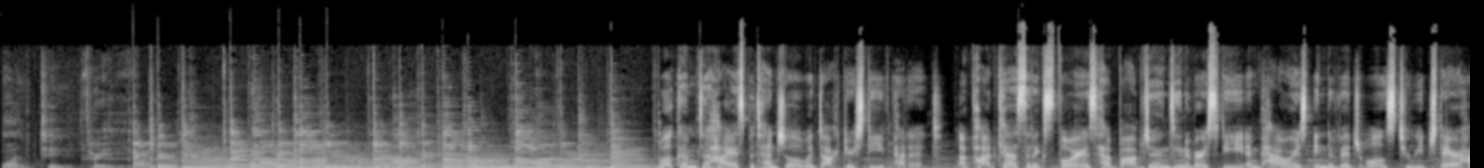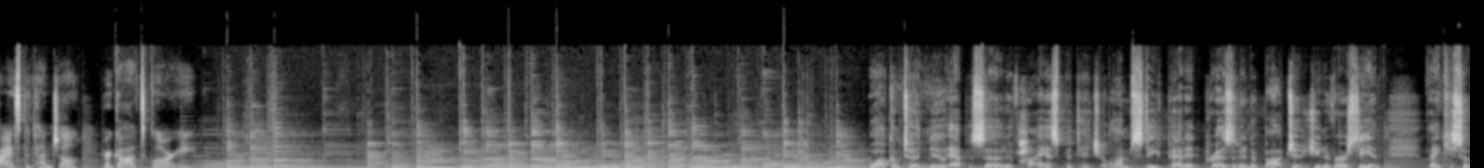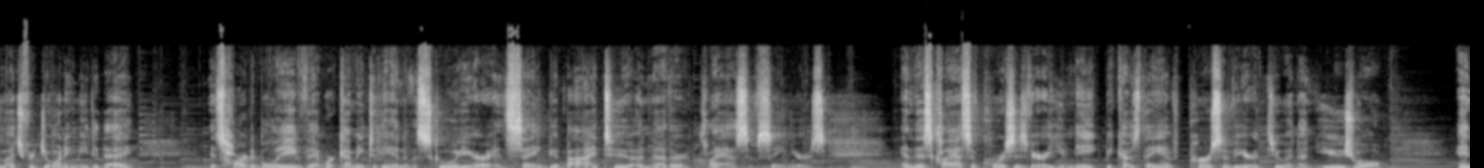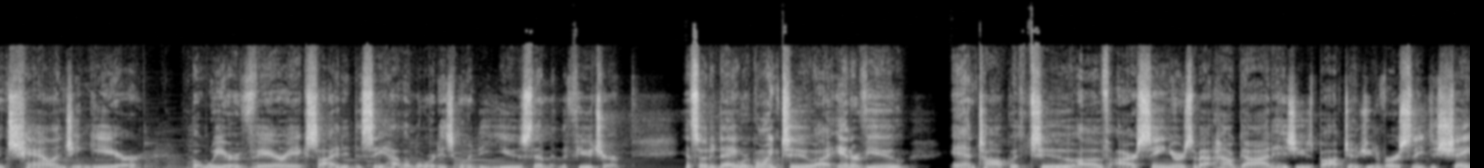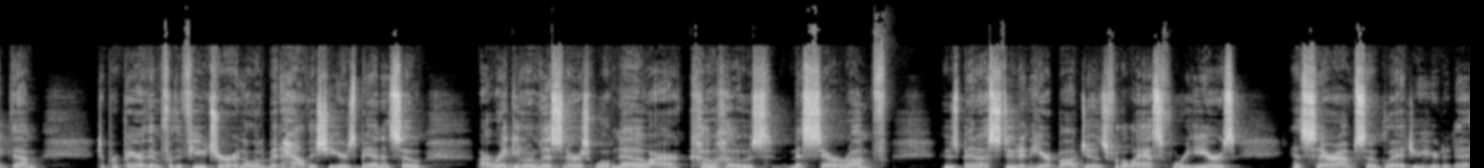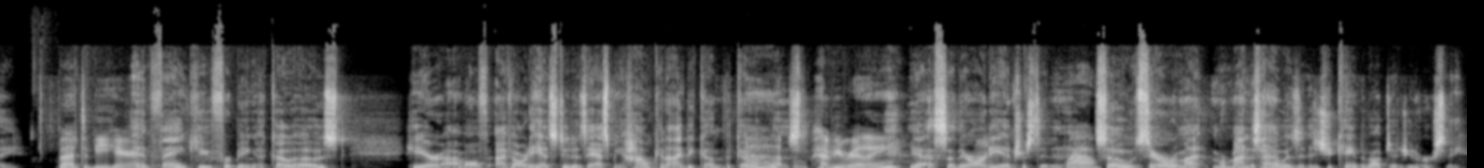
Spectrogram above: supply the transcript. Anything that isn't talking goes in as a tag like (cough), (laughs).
One, two, three. Welcome to Highest Potential with Dr. Steve Pettit, a podcast that explores how Bob Jones University empowers individuals to reach their highest potential for God's glory. Welcome to a new episode of Highest Potential. I'm Steve Pettit, president of Bob Jones University, and thank you so much for joining me today. It's hard to believe that we're coming to the end of a school year and saying goodbye to another class of seniors. And this class, of course, is very unique because they have persevered through an unusual and challenging year, but we are very excited to see how the Lord is going to use them in the future. And so today we're going to uh, interview and talk with two of our seniors about how God has used Bob Jones University to shape them, to prepare them for the future, and a little bit how this year's been. And so our regular listeners will know our co host, Miss Sarah Rumpf, who's been a student here at Bob Jones for the last four years. And Sarah, I'm so glad you're here today. Glad to be here. And thank you for being a co host here. I've al- I've already had students ask me, how can I become the co-host? Oh, have you really? Yes, so they're already interested in it. Wow. So Sarah, remind remind us how is it that you came to Bob Jones University?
